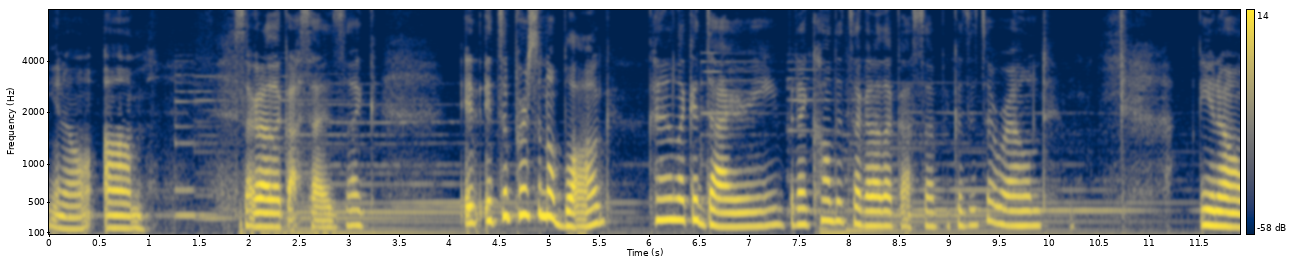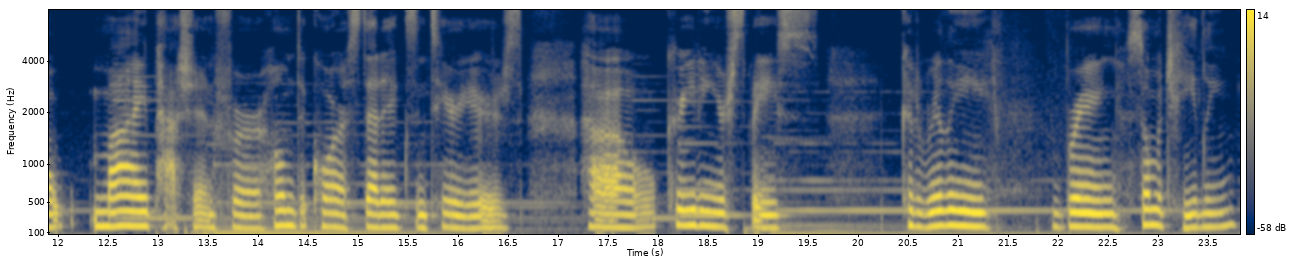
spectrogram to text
you know, um, Sagrada Casa is like, it, it's a personal blog kind of like a diary, but I called it Sagrada Casa because it's around, you know, my passion for home decor, aesthetics, interiors, how creating your space could really bring so much healing.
